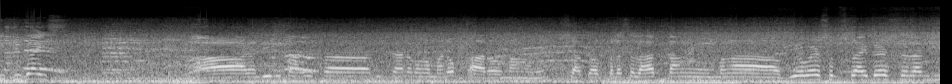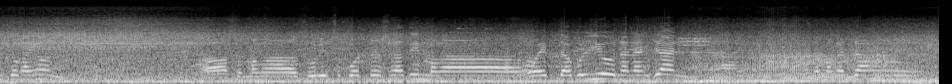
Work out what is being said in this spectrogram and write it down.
video guys. Ah, nandito tayo sa bintana mga manok, araw ng ano. Shoutout pala sa lahat ng mga viewers, subscribers na nandito ngayon. Ah, sa mga solid supporters natin, mga OFW na nandyan. Ano magandang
